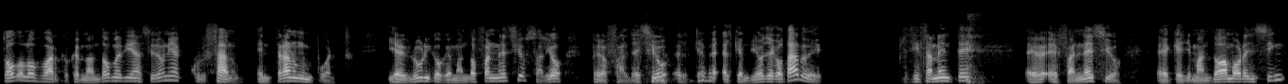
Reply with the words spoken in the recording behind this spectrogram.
todos los barcos que mandó Medina Sidonia cruzaron, entraron en puerto. Y el único que mandó Farnesio salió, pero Farnesio, el que, el que envió, llegó tarde. Precisamente el, Farnesio eh, que mandó a Morensín,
